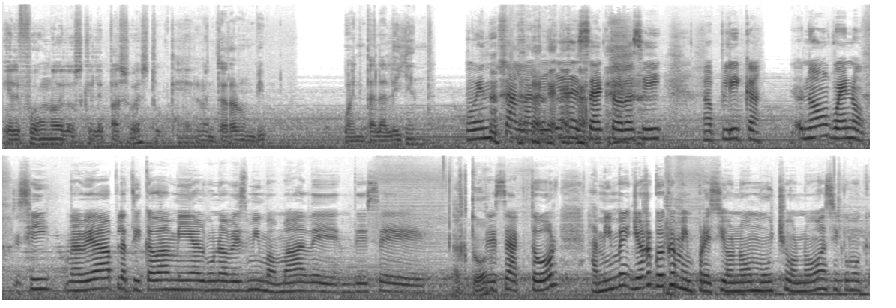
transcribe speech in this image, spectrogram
Él fue uno de los que le pasó esto, que lo enterraron vivo. Cuenta la leyenda. Cuenta la leyenda, exacto, ahora sí aplica. No, bueno, sí, me había platicado a mí alguna vez mi mamá de, de ese ¿Actor? de ese actor. A mí me, yo recuerdo que me impresionó mucho, ¿no? Así como que,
